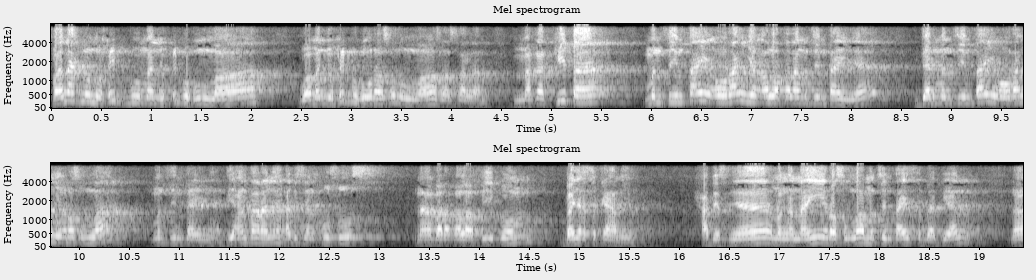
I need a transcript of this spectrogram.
Fa nahnu nuhibbu man yuhibbuhullah wa man yuhibbuhu Rasulullah sallallahu alaihi wasallam. Maka kita mencintai orang yang Allah taala mencintainya dan mencintai orang yang Rasulullah mencintainya. Di antaranya hadis yang khusus, nah barakallahu fikum banyak sekali. Hadisnya mengenai Rasulullah mencintai sebagian nah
